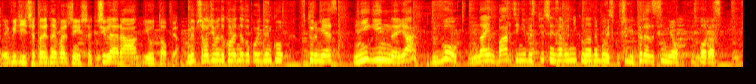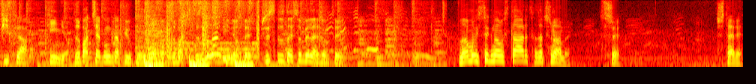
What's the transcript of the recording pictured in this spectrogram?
No i widzicie, to jest najważniejsze. Chillera i Utopia. My przechodzimy do kolejnego pojedynku, w którym jest nikt inny jak dwóch najbardziej niebezpiecznych zawodników na tym boisku, czyli Prezesinho oraz Fifla Kinio. Zobaczcie, jak on gra piłką głową. Zobaczcie, to jest Ronaldinho, ty. Wszyscy tutaj sobie leżą, ty. Na mój sygnał start zaczynamy. Trzy, cztery,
